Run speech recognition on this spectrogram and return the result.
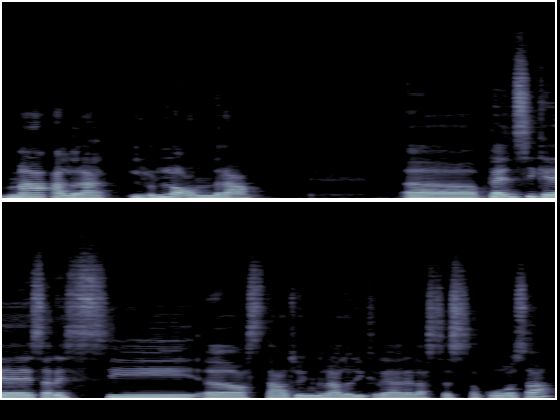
ma allora, Londra, eh, pensi che saresti eh, stato in grado di creare la stessa cosa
